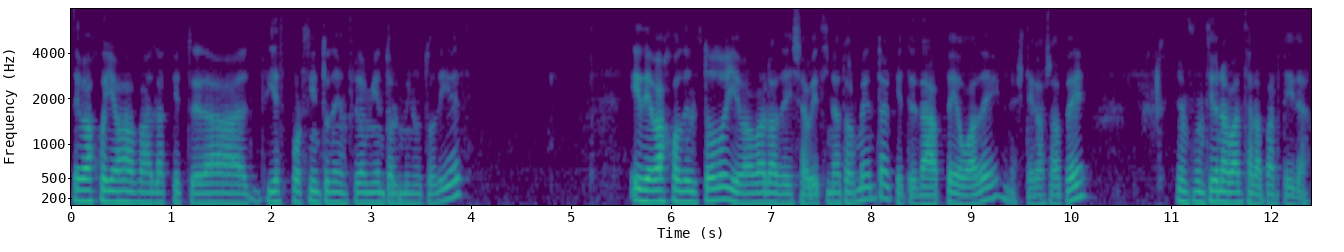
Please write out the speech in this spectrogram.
Debajo llevaba la que te da 10% de enfriamiento al minuto 10. Y debajo del todo llevaba la de esa vecina tormenta que te da AP o AD, en este caso AP. En función avanza la partida.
